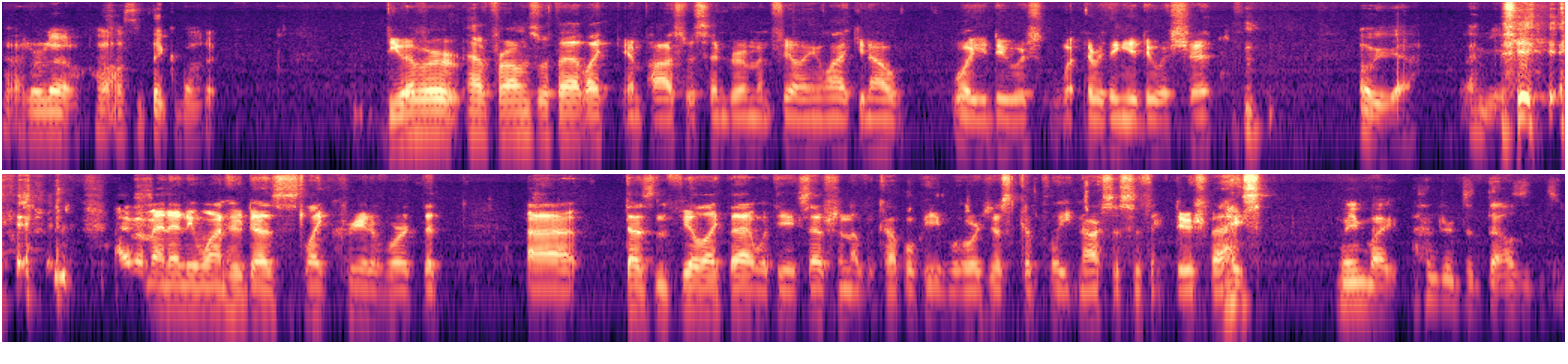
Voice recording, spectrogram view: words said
I don't know. I'll have to think about it. Do you ever have problems with that, like imposter syndrome, and feeling like you know what you do is what everything you do is shit? oh yeah, I mean, I haven't met anyone who does like creative work that uh, doesn't feel like that, with the exception of a couple people who are just complete narcissistic douchebags. I mean, my hundreds of thousands of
